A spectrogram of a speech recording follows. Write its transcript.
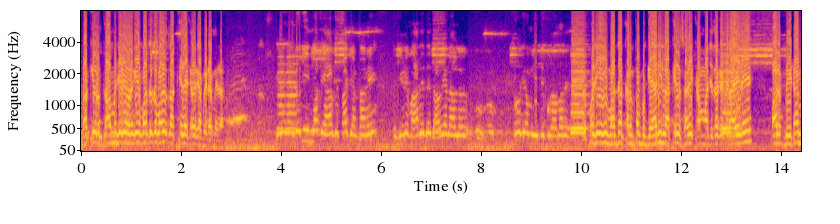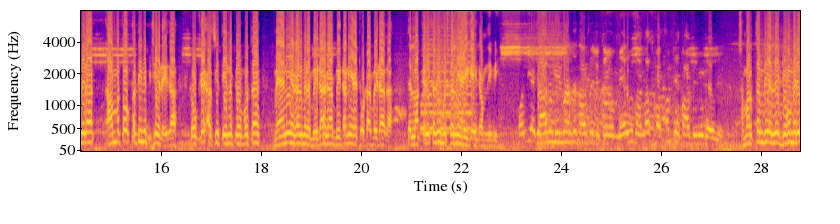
ਬਾਕੀ ਹੁਣ ਕੰਮ ਜਿਹੜੇ ਹੋਣਗੇ ਵੱਧ ਤੋਂ ਵੱਧ ਇਲਾਕੇ ਦਾ ਕਰੇਗਾ ਬੇਟਾ ਮੇਰਾ। ਜੀ ਇੰਨਾ ਪਿਆਰ ਦਿੱਤਾ ਜਨਤਾ ਨੇ। ਜਿਹੜੇ ਵਾਅਦੇ ਤੇ ਦਾਅਵਿਆਂ ਨਾਲ ਉਪਰੋਂ ਜੇ ਉਮੀਦ ਤੇ ਪੂਰਾ ਉਹਨਾਂ ਦੇ। ਦੇਖੋ ਜੀ ਅਸੀਂ ਵਾਅਦਾ ਕਰਨ ਤੋਂ ਬਗੈਰ ਹੀ ਇਲਾਕੇ ਦੇ ਸਾਰੇ ਕੰਮ ਅੱਜ ਤੱਕ ਕਰਾਏ ਨੇ। ਪਰ ਬੇਟਾ ਮੇਰਾ ਕੰਮ ਤੋਂ ਕਦੀ ਨਹੀਂ ਪਿੱਛੇ ਹਟੇਗਾ ਕਿਉਂਕਿ ਅਸੀਂ ਤਿੰਨ ਪਿਓ ਪੁੱਤ। ਮੈਂ ਨਹੀਂ ਹੈਗਾ ਤੇ ਮੇਰਾ ਬੇਟਾ ਹੈਗਾ ਬੇਟਾ ਨਹੀਂ ਹੈਗਾ ਛੋਟਾ ਬੇਟਾ ਹੈਗਾ। ਤੇ ਇਲਾਕੇ ਦੀ ਕਦੀ ਮੁਸ਼ਕਲ ਨਹੀਂ ਆਈ ਕਿਸੇ ਕੰਮ ਦੀ ਵੀ। ਜੀ ਆਜ਼ਾਦ ਉਮੀਦਵਾਰ ਦੇ ਤੌਰ ਤੇ ਜਿੱਤੇ ਹੋ ਮੇਅਰ ਵੀ ਬਣਨਾ ਸਮਰਥਨ ਤੇ ਪਾਰਟੀ ਨੂੰ ਦਿਓਗੇ ਸਮਰਥਨ ਦੀ ਹੱਲੇ ਜੋ ਮੇਰੇ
